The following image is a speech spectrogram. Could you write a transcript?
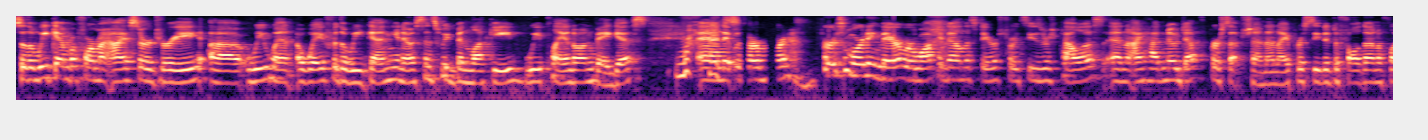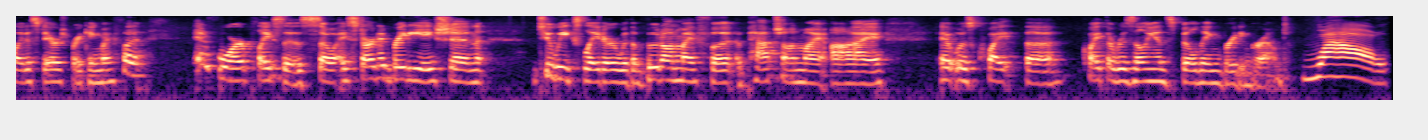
So the weekend before my eye surgery, uh, we went away for the weekend. You know, since we'd been lucky, we planned on Vegas, right. and it was our first morning there. We're walking down the stairs towards Caesar's Palace, and I had no depth perception, and I proceeded to fall down a flight of stairs, breaking my foot in four places. So I started radiation two weeks later with a boot on my foot, a patch on my eye. It was quite the quite the resilience building breeding ground. Wow.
